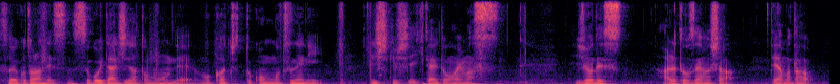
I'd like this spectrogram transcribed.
そういうことなんです。すごい大事だと思うんで僕はちょっと今後常に意識していきたいと思います。以上です。ありがとうございました。ではまた。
